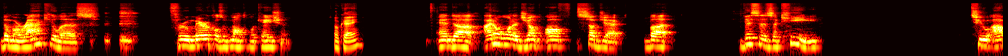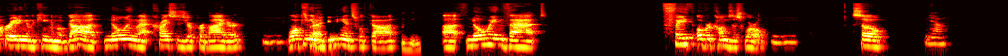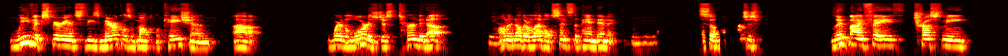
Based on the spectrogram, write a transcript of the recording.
the miraculous through miracles of multiplication. Okay. And uh, I don't want to jump off subject, but this is a key to operating in the kingdom of God, knowing that Christ is your provider, Mm-hmm. walking That's in obedience with God, Mhm. uh, knowing that faith overcomes this world. Mm-hmm. So Yeah. we've experienced these miracles of multiplication uh, where the Lord has just turned it up Yeah. on another level since the pandemic. Mm-hmm. So just live by faith, trust me,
